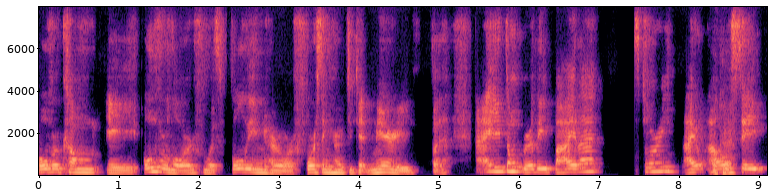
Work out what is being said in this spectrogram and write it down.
overcome a overlord who was bullying her or forcing her to get married. But I don't really buy that story. I I'll say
